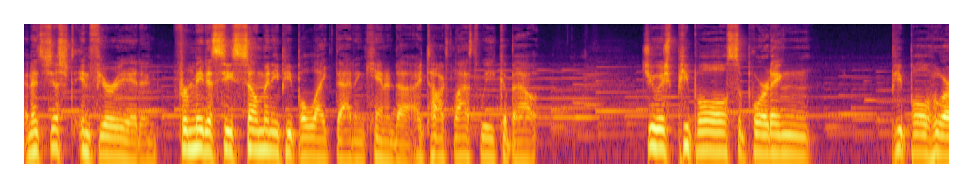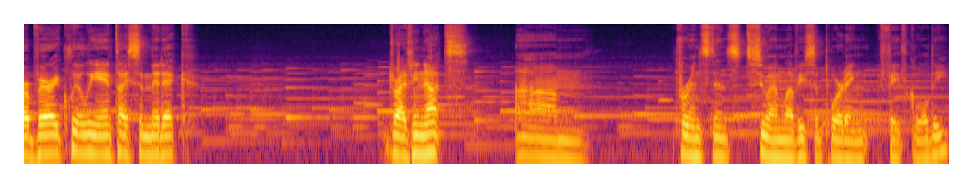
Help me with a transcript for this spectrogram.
And it's just infuriating for me to see so many people like that in Canada. I talked last week about Jewish people supporting people who are very clearly anti Semitic. Drives me nuts. Um, for instance, Sue Ann Levy supporting Faith Goldy.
